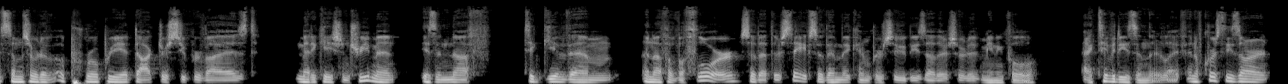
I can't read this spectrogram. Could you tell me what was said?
some sort of appropriate doctor supervised medication treatment is enough to give them enough of a floor so that they're safe. So then they can pursue these other sort of meaningful activities in their life. And of course, these aren't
